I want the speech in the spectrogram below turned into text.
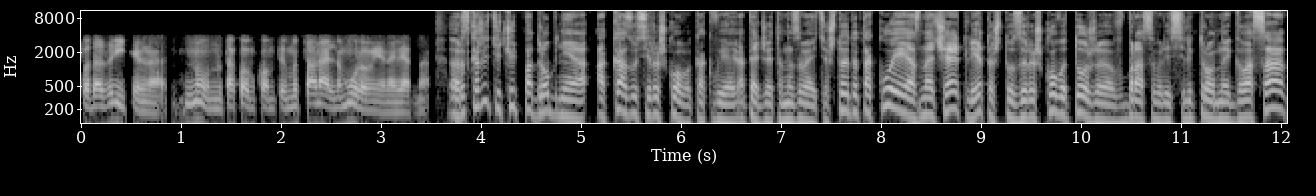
подозрительно, ну, на таком каком-то эмоциональном уровне, наверное. Расскажите чуть подробнее о казусе Рыжкова, как вы, опять же, это называете. Что это такое и означает ли это, что за Рыжкова тоже вбрасывались электронные голоса?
